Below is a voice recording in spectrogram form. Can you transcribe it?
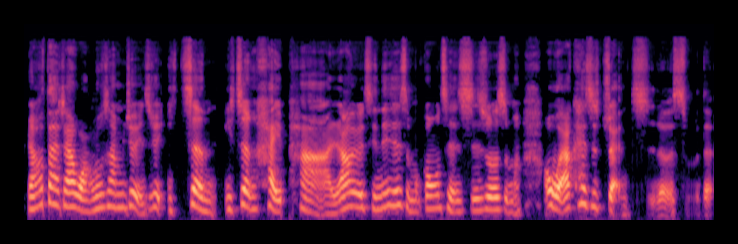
然后大家网络上面就也就一阵一阵害怕，然后尤其那些什么工程师说什么，哦，我要开始转职了什么的。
